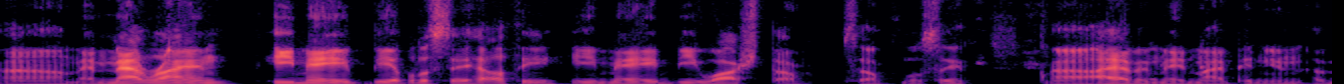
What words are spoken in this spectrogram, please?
Um, and Matt Ryan, he may be able to stay healthy. He may be washed though. So we'll see. Uh, I haven't made my opinion, of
